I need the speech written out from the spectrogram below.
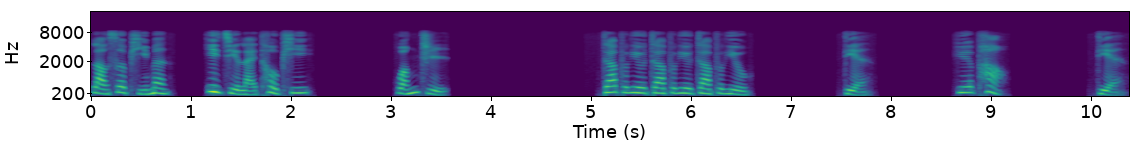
老色皮们，一起来透批！网址：w w w 点约炮点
